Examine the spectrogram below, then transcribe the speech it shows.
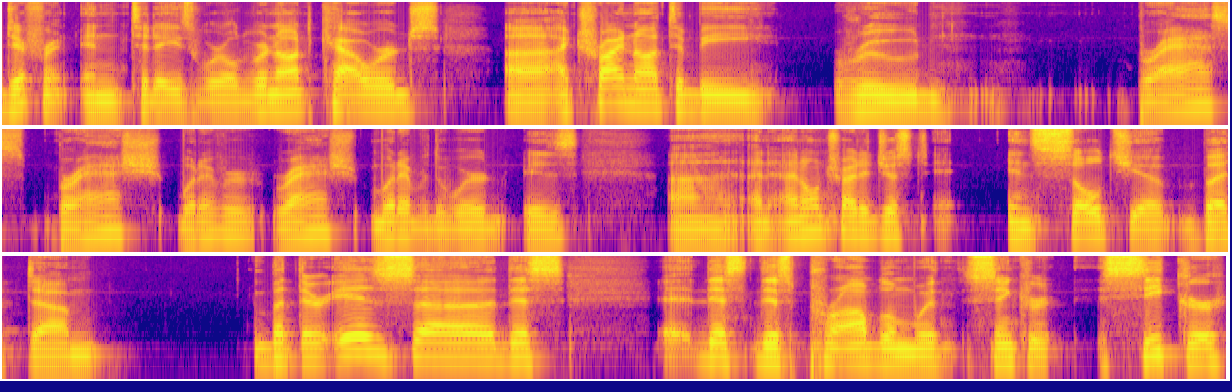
different in today's world. We're not cowards. Uh, I try not to be rude, brass, brash, whatever, rash, whatever the word is. Uh, I, I don't try to just insult you, but um, but there is uh, this this this problem with sinker, seeker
